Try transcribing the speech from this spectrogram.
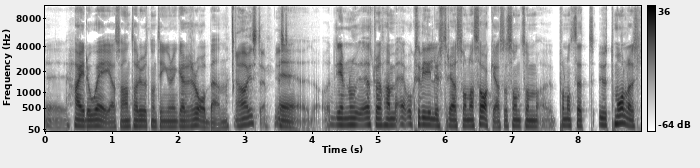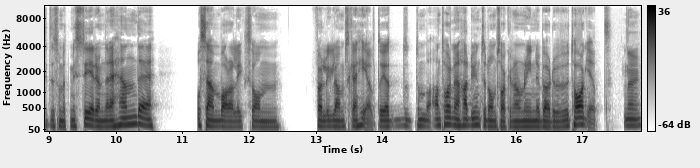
eh, hide away? Alltså han tar ut någonting ur en garderoben. Ja, just det. Just det. Eh, det nog, jag tror att han också vill illustrera sådana saker, alltså sånt som på något sätt utmålades lite som ett mysterium när det hände och sen bara liksom föll i glömska helt. Och jag, de, antagligen hade ju inte de sakerna någon innebörd överhuvudtaget. Nej.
